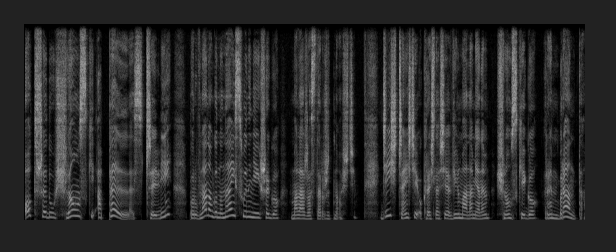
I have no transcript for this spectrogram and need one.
odszedł śląski Apelles, czyli porównano go do najsłynniejszego malarza starożytności. Dziś częściej określa się Wilmana mianem śląskiego Rembrandta.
